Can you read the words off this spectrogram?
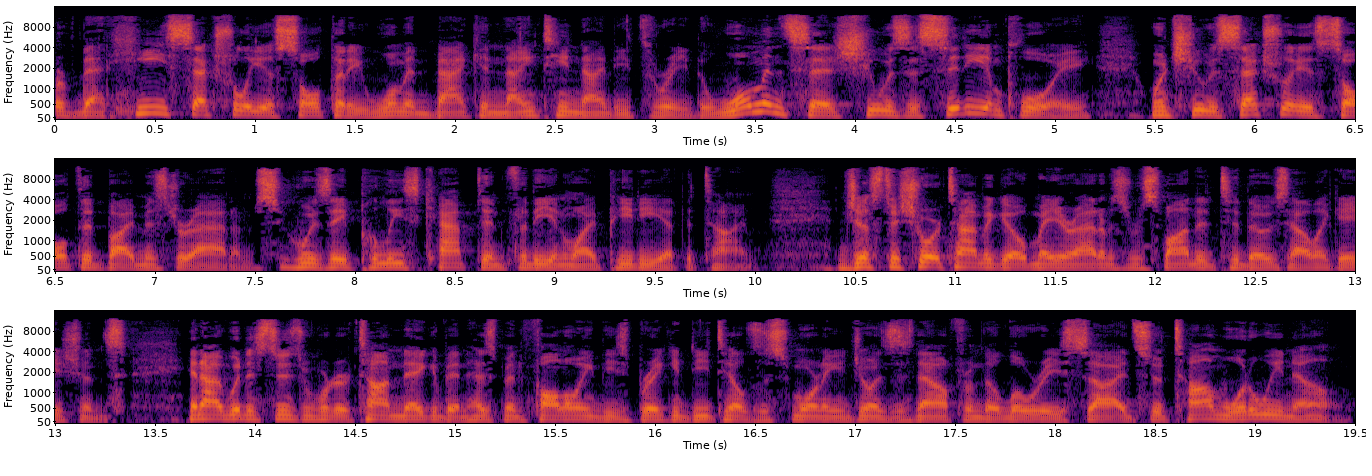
or that he sexually assaulted a woman back in 1993. The woman says she was a city employee when she was sexually assaulted by Mr. Adams, who was a police captain for the NYPD at the time. Just a short time ago, Mayor Adams responded to those allegations. And Eyewitness News reporter Tom Negovan has been following these breaking details this morning. He joins us now from the Lower East Side. So, Tom, what do we know?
